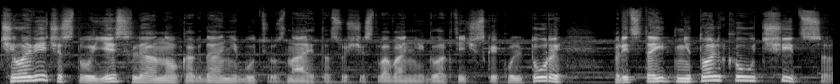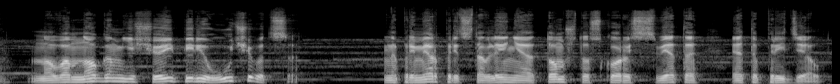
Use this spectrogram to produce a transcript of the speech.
Человечеству, если оно когда-нибудь узнает о существовании галактической культуры, предстоит не только учиться, но во многом еще и переучиваться. Например, представление о том, что скорость света – это предел –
